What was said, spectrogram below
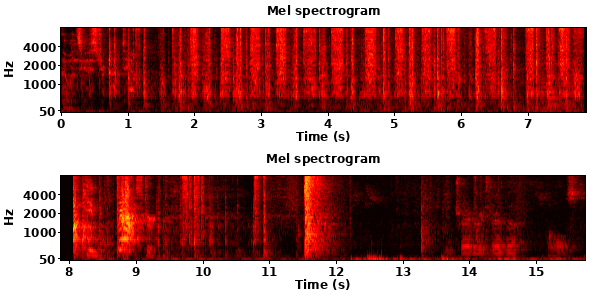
That one's gonna strip out too. Fucking bastard! Rethread the holes.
